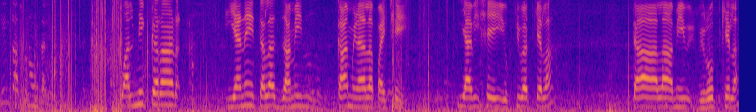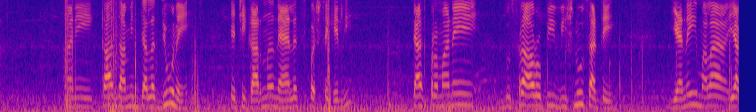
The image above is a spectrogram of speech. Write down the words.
तीन तास सुनावणी झाली. वाल्मिक कराड याने त्याला जामीन का मिळाला पाहिजे याविषयी युक्तिवाद केला. त्याला आम्ही विरोध केला. आणि का जामीन त्याला देऊ नये याची कारणं न्यायालयात स्पष्ट केली. त्याचप्रमाणे दुसरा आरोपी विष्णू चाटे यानेही मला या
